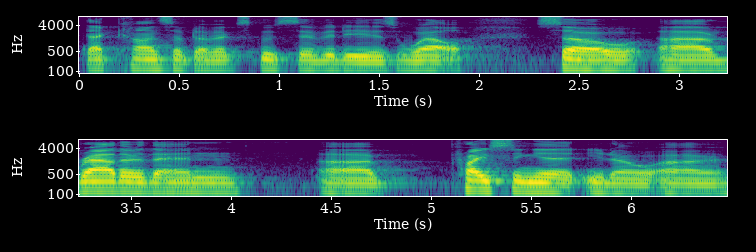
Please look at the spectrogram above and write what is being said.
that concept of exclusivity as well. So uh, rather than uh, pricing it, you know, uh,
